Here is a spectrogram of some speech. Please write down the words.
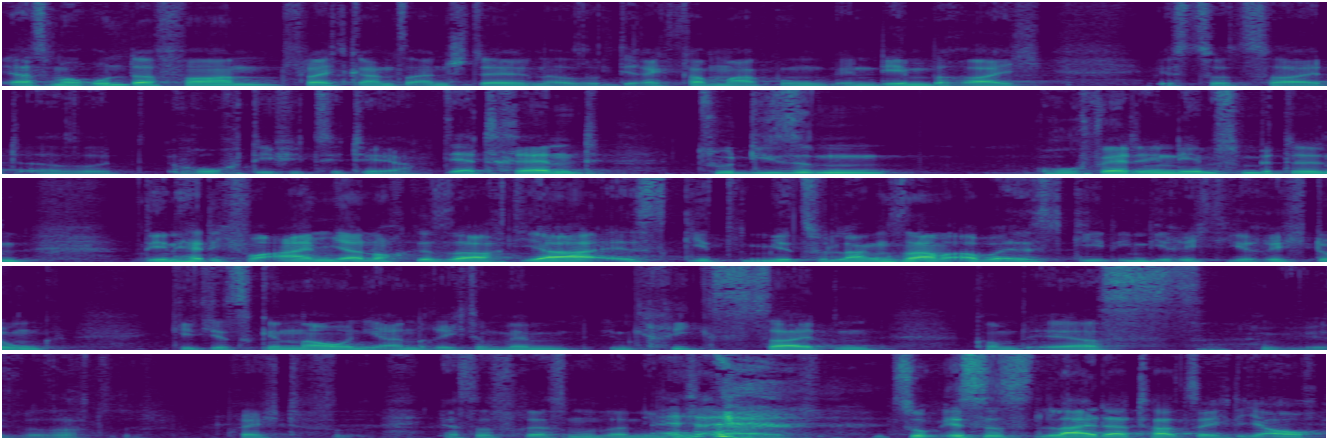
erstmal runterfahren, vielleicht ganz einstellen. Also Direktvermarktung in dem Bereich ist zurzeit also hochdefizitär. Der Trend zu diesen hochwertigen Lebensmitteln, den hätte ich vor einem Jahr noch gesagt, ja, es geht mir zu langsam, aber es geht in die richtige Richtung, geht jetzt genau in die andere Richtung. Wenn in Kriegszeiten kommt erst, wie sagt Brecht, erst das Fressen und dann die Moral. so ist es leider tatsächlich auch.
